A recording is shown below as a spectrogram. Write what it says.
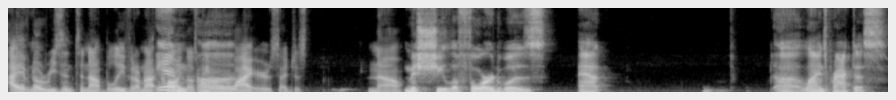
I have no reason to not believe it. I'm not And, calling those people uh, liars. I just no. Miss Sheila Ford was at uh, Lions practice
